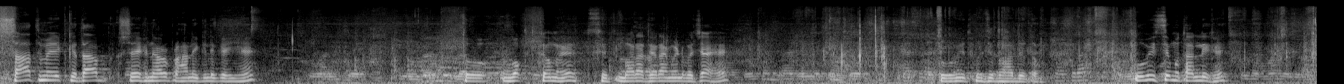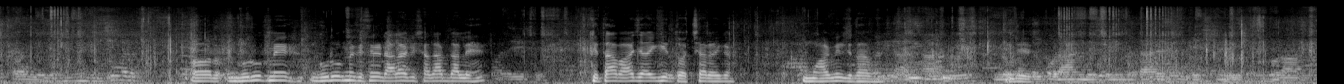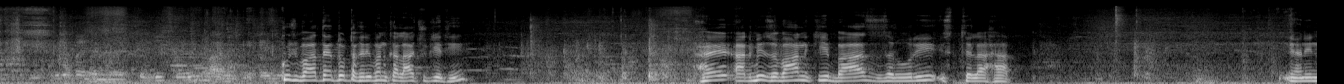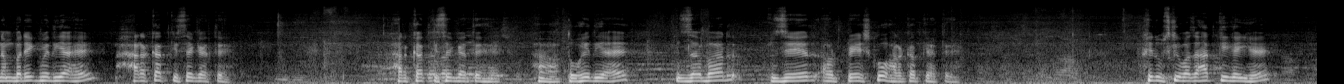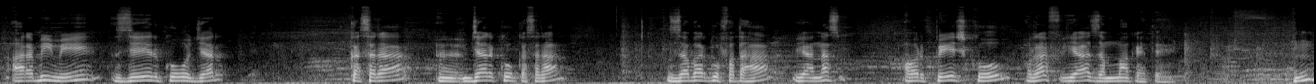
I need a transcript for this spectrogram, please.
साथ में एक किताब शेख ने और पढ़ाने के लिए कही है। तो वक्त कम है, सिर्फ़ बारह तेरह मिनट बचा है। तो भी थोड़ी सी बढ़ा देता हूँ। वो भी इससे मुतालिक है। और ग्रुप में ग्रुप में किसी ने डाला कि शादाब डाले हैं। किताब आ जाएगी तो अच्छा रहेगा। मुआविन किताब है। जी। कुछ बातें तो तकरीबन कल आ चुकी थी। है अरबी ज़ुबान की बाज़ ज़रूरी इस्तिलाहात। यानी नंबर एक में दिया है, हरकत किसे कहते हैं? हरकत किसे कहते हैं? हाँ तो वही दिया है, ज़बर, ज़ेर और पेश को हरकत कहते हैं। फिर उसकी वजाहत की गई है, अरबी में ज़ेर को जर, कसरा जर को कसरा, ज़बर को फतहा या नस्ब और पेश को रफ़ या ज़म्मा कहते हैं। हुँ?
